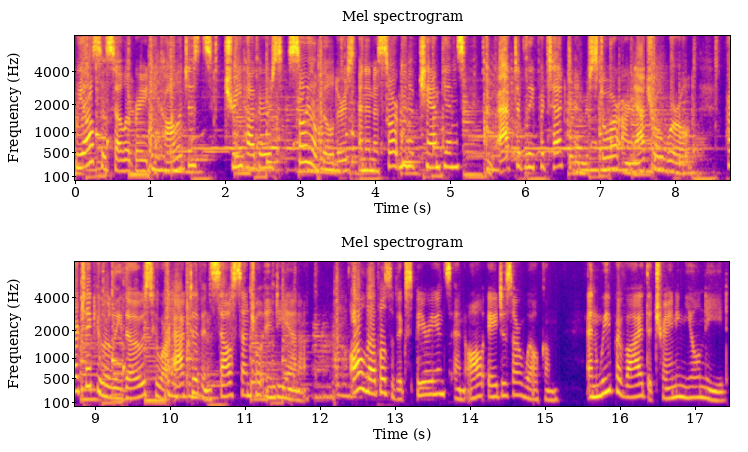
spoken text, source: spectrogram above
We also celebrate ecologists, tree huggers, soil builders, and an assortment of champions who actively protect and restore our natural world, particularly those who are active in South Central Indiana. All levels of experience and all ages are welcome, and we provide the training you'll need.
